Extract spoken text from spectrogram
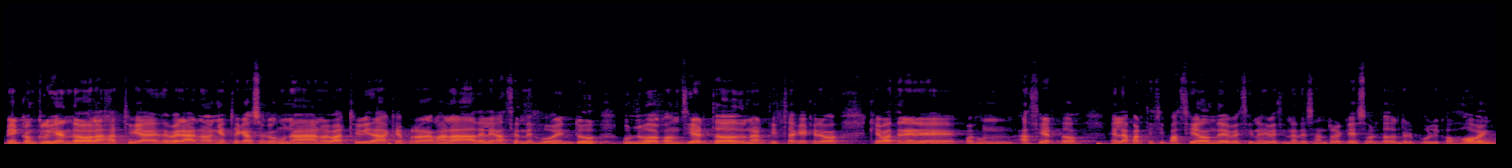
Bien, concluyendo las actividades de verano, en este caso con una nueva actividad que programa la Delegación de Juventud, un nuevo concierto de un artista que creo que va a tener eh, pues un acierto en la participación de vecinos y vecinas de San Roque, sobre todo entre el público joven.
